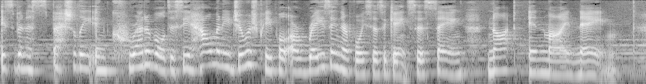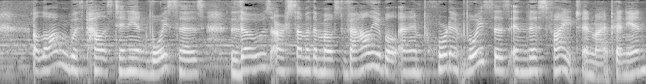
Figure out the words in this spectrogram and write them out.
It's been especially incredible to see how many Jewish people are raising their voices against this, saying, Not in my name. Along with Palestinian voices, those are some of the most valuable and important voices in this fight, in my opinion.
